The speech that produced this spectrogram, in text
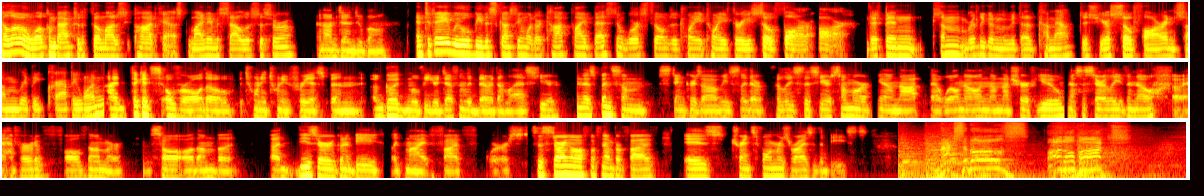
Hello and welcome back to the Film Odyssey podcast. My name is Sal Cicero. And I'm Dan Dubon. And today we will be discussing what our top five best and worst films of 2023 so far are. There's been some really good movies that have come out this year so far and some really crappy ones. I think it's overall, though, 2023 has been a good movie You're definitely better than last year. And there's been some stinkers, obviously, that released this year. Some were, you know, not that well known. I'm not sure if you necessarily even know, uh, have heard of all of them or saw all of them, but uh, these are going to be like my five worst. So starting off with number five is Transformers: Rise of the Beasts. Maximals, Autobots,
